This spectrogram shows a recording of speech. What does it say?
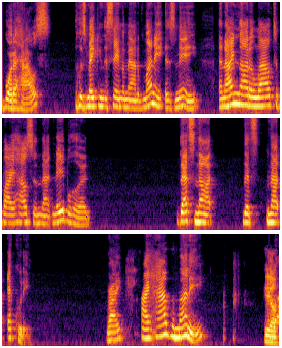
bought a house, who's making the same amount of money as me, and I'm not allowed to buy a house in that neighborhood, that's not that's not equity. Right? I have the money. Yeah.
